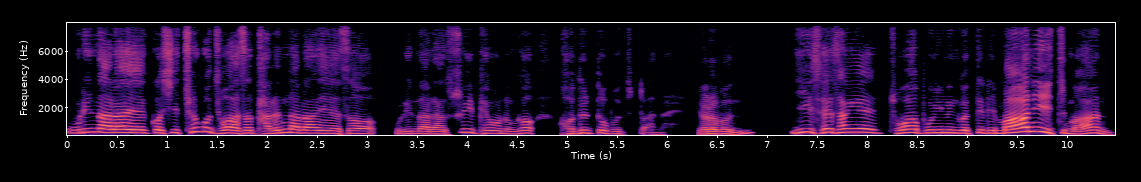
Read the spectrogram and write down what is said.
우리나라의 것이 최고 좋아서 다른 나라에서 우리나라 수입해 오는 거 거들떠 보지도 않아요. 여러분, 이 세상에 좋아 보이는 것들이 많이 있지만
